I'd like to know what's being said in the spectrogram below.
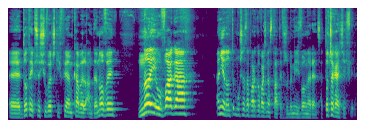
E, Do tej przejścióweczki wpiąłem kabel antenowy. No i uwaga! A nie, no to muszę zaparkować na statyw, żeby mieć wolne ręce. To czekajcie chwilę.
